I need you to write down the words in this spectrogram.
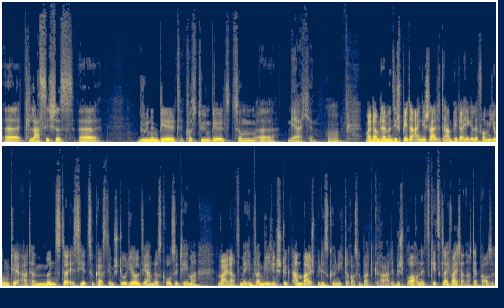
äh, klassisches äh, Bühnenbild, Kostümbild zum äh, Märchen. Mhm. Meine Damen und Herren, wenn Sie später eingeschaltet haben, Peter Hegele vom Jungen Theater Münster ist hier zu Gast im Studio und wir haben das große Thema Weihnachtsmärchen Familienstück am Beispiel des König Drosselbart gerade besprochen. Jetzt geht es gleich weiter nach der Pause.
